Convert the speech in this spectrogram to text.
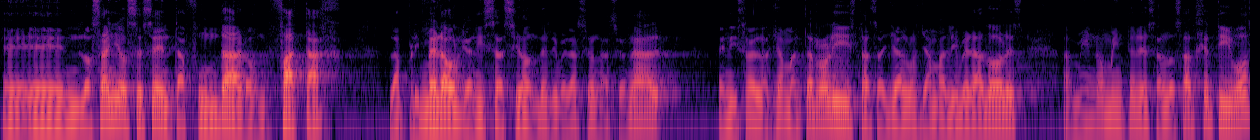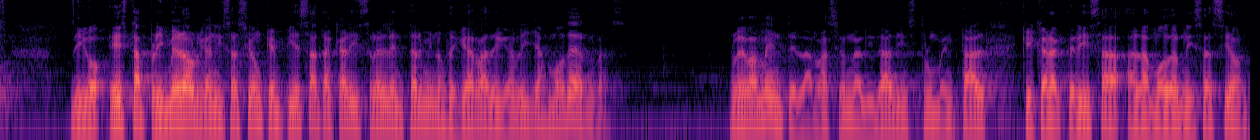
Eh, en los años 60 fundaron Fatah, la primera organización de liberación nacional. En Israel los llaman terroristas, allá los llaman liberadores. A mí no me interesan los adjetivos. Digo, esta primera organización que empieza a atacar a Israel en términos de guerra de guerrillas modernas. Nuevamente, la racionalidad instrumental que caracteriza a la modernización.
